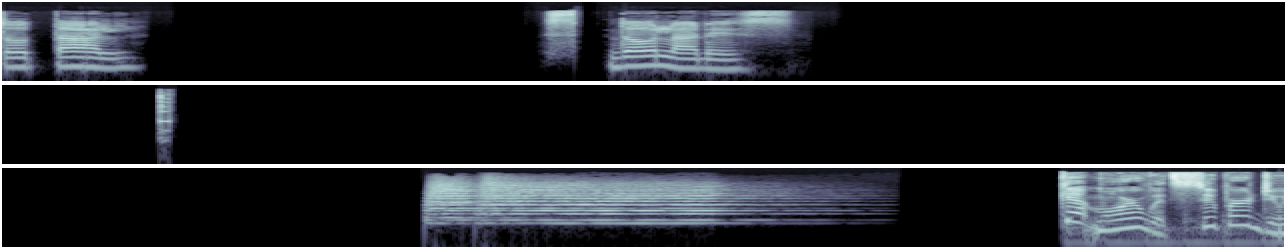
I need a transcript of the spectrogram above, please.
total. Dólares. Get more with Super Du-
